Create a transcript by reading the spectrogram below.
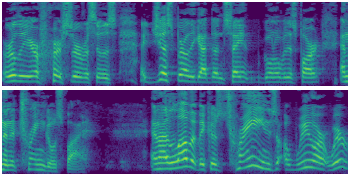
earlier our service, it was, I just barely got done saying, going over this part, and then a train goes by. And I love it because trains, uh, we are, we're,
